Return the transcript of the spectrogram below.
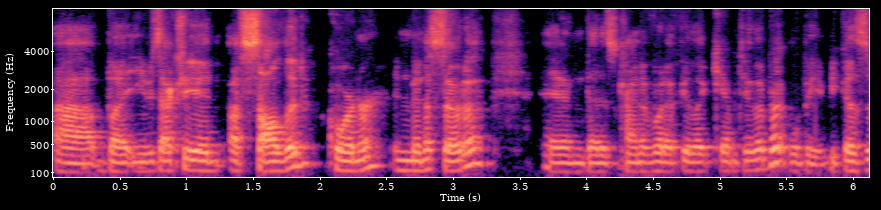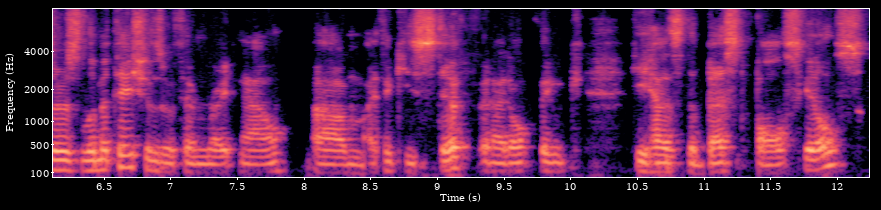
uh, but he was actually a, a solid corner in Minnesota, and that is kind of what I feel like Cam Taylor Britt will be because there's limitations with him right now. Um, I think he's stiff, and I don't think he has the best ball skills,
